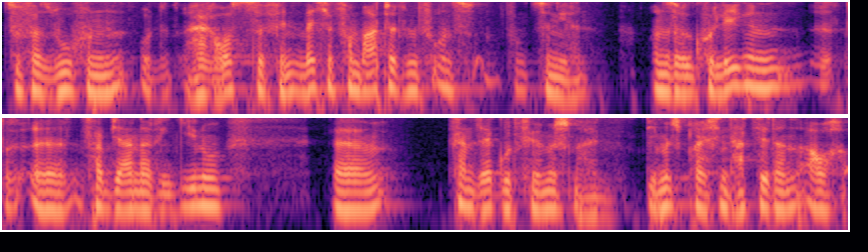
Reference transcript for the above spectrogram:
zu versuchen und herauszufinden, welche Formate denn für uns funktionieren. Unsere Kollegin äh, Fabiana Regino äh, kann sehr gut Filme schneiden. Dementsprechend hat sie dann auch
